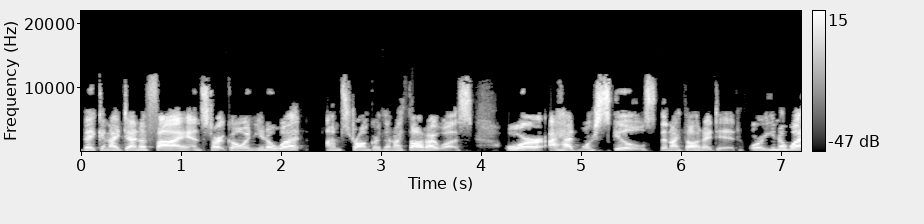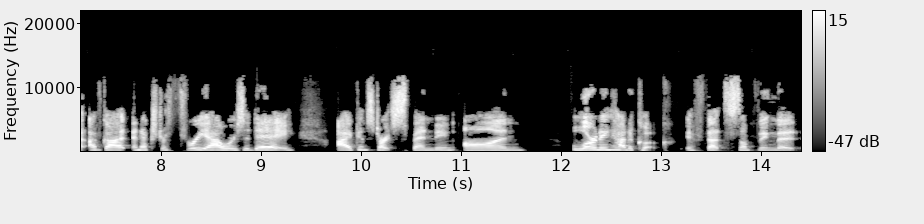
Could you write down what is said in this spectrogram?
They can identify and start going you know what? I'm stronger than i thought i was or i had more skills than i thought i did or you know what? I've got an extra three hours a day i can start spending on learning how to cook if that's something that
